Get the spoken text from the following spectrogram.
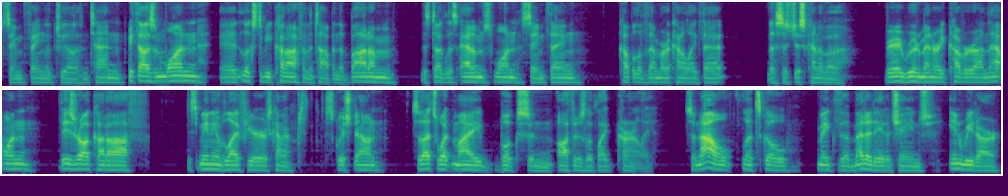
Same thing with 2010. 3001, it looks to be cut off in the top and the bottom. This Douglas Adams one, same thing. A couple of them are kind of like that. This is just kind of a very rudimentary cover on that one. These are all cut off. This Meaning of Life here is kind of squished down. So that's what my books and authors look like currently. So now let's go make the metadata change in Readarr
